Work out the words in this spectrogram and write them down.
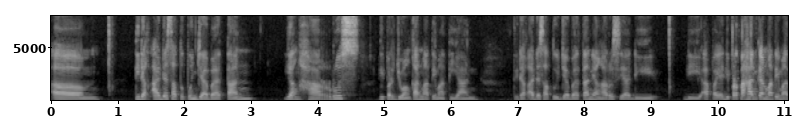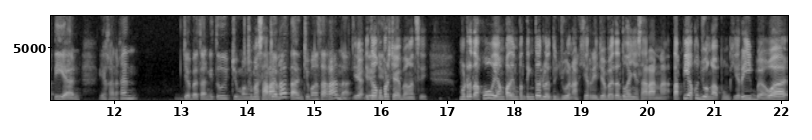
em, tidak ada satupun jabatan yang harus diperjuangkan mati-matian. Tidak ada satu jabatan yang harus ya di di apa ya dipertahankan mati-matian ya karena kan jabatan itu cuma Cuma sarana. jabatan cuma sarana Ya, itu aku jadi- percaya banget sih. Menurut aku yang paling penting itu adalah tujuan akhirnya jabatan tuh hanya sarana. Tapi aku juga nggak pungkiri bahwa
